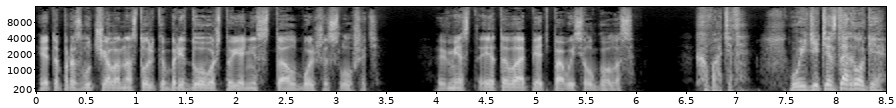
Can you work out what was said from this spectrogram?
Это прозвучало настолько бредово, что я не стал больше слушать. Вместо этого опять повысил голос. «Хватит! Уйдите с дороги!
